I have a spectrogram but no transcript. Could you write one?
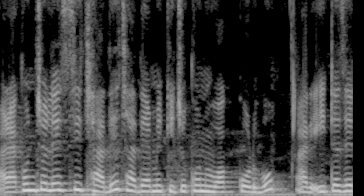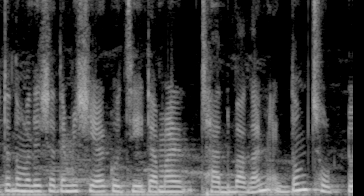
আর এখন চলে এসেছি ছাদে। ছাদে আমি কিছুক্ষণ ওয়াক করব। আর এইটা যেটা তোমাদের সাথে আমি শেয়ার করছি, এটা আমার ছাদ বাগান, একদম ছোট্ট।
